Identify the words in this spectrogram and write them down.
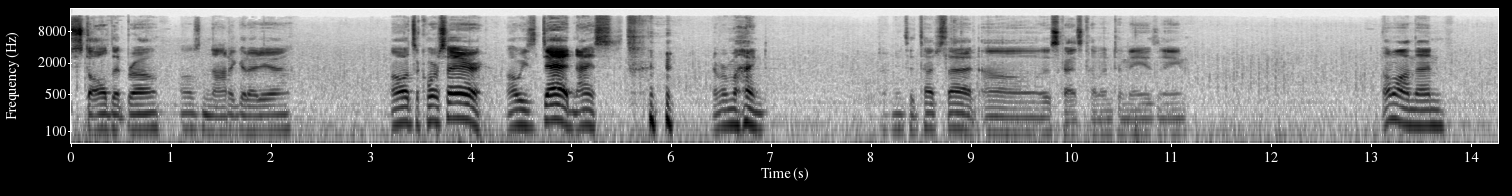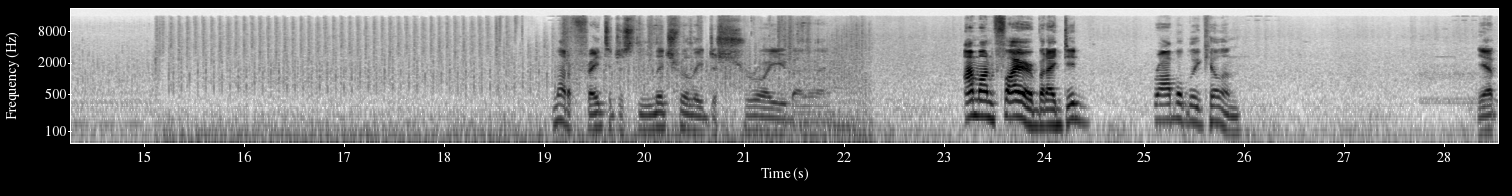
stalled it, bro. That was not a good idea. Oh, it's a Corsair. Oh, he's dead. Nice. Never mind. Need to touch that. Oh, this guy's coming to me, isn't he? Come on, then. I'm not afraid to just literally destroy you, by the way. I'm on fire, but I did probably kill him. Yep,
